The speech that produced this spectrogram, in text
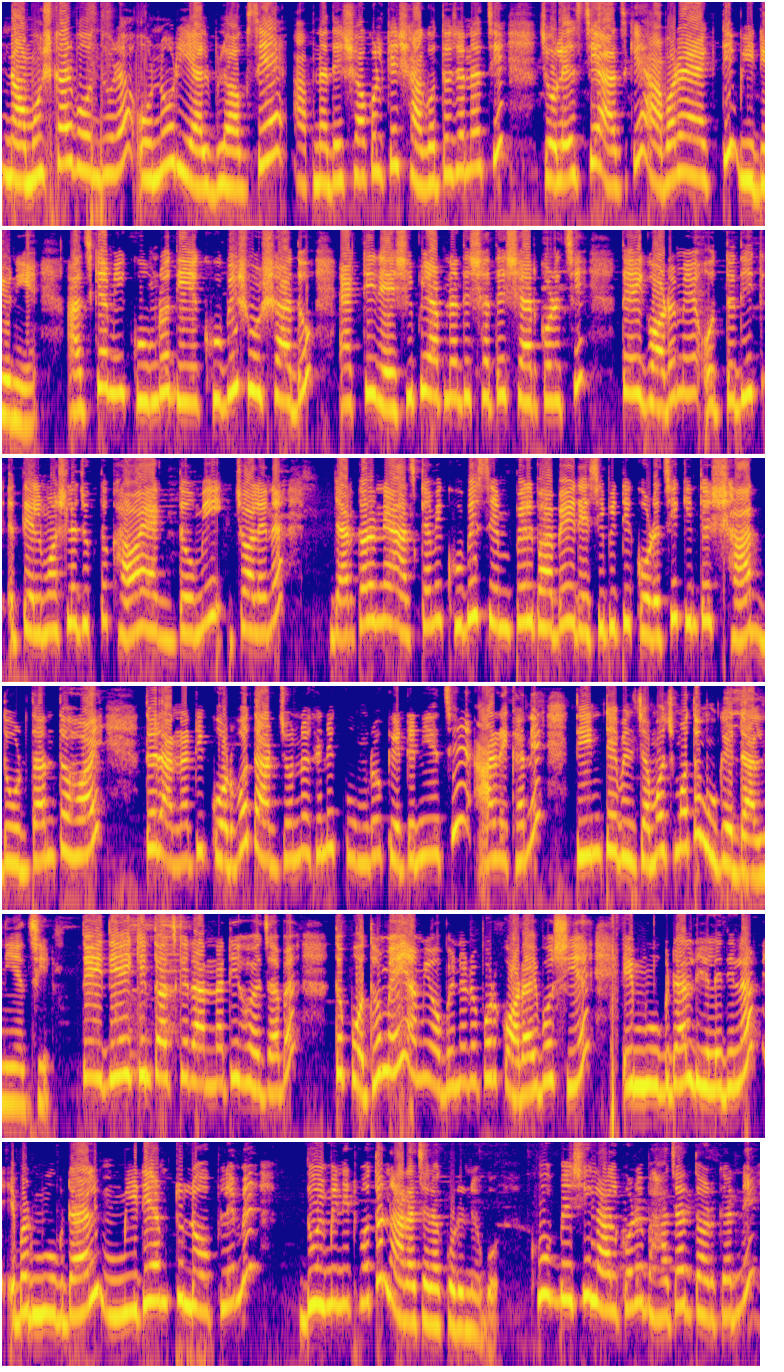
নমস্কার বন্ধুরা, অনু রিয়াল ব্লগসে আপনাদের সকলকে স্বাগত জানাচ্ছি। চলে এসছি আজকে আবারও একটি ভিডিও নিয়ে। আজকে আমি কুমড়ো দিয়ে খুবই সুস্বাদু একটি রেসিপি আপনাদের সাথে শেয়ার করেছি। তো এই গরমে অত্যধিক তেল মশলাযুক্ত খাওয়া একদমই চলে না। যার কারণে আজকে আমি খুবই সিম্পলভাবে রেসিপিটি করেছি, কিন্তু স্বাদ দুর্দান্ত হয়। তো রান্নাটি করব, তার জন্য এখানে কুমড়ো কেটে নিয়েছি আর এখানে তিন টেবিল চামচ মতো মুগের ডাল নিয়েছি। তো এই দিয়েই কিন্তু আজকে রান্নাটি হয়ে যাবে। তো প্রথমেই আমি ওভেনের ওপর কড়াই বসিয়ে এই মুগ ডাল ঢেলে দিলাম। এবার মুগ ডাল মিডিয়াম টু লো ফ্লেমে দুই মিনিট মতো নাড়াচাড়া করে নেব। খুব বেশি লাল করে ভাজার দরকার নেই।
